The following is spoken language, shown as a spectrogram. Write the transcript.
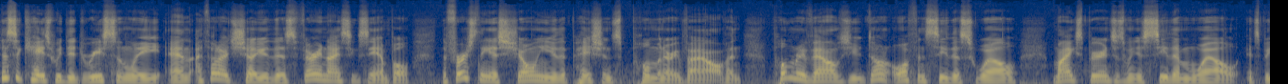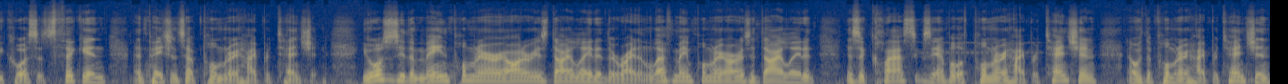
This is a case we did recently, and I thought I'd show you this very nice example. The first thing is showing you the patient's pulmonary valve, and pulmonary valves, you don't often see this well. My experience is when you see them well, it's because it's thickened and patients have pulmonary hypertension. You also see the main pulmonary artery is dilated, the right and left main pulmonary arteries are dilated. There's a classic example of pulmonary hypertension, and with the pulmonary hypertension,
